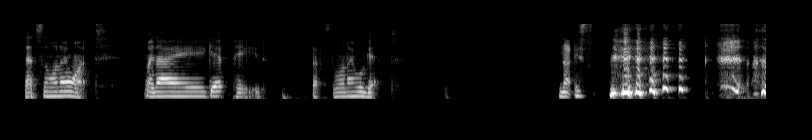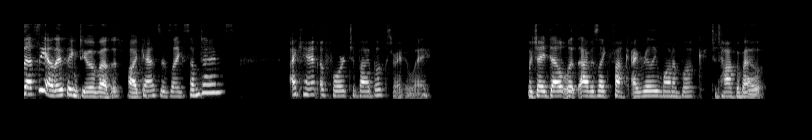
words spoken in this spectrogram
That's the one I want. When I get paid, that's the one I will get. Nice. that's the other thing too about this podcast is like sometimes I can't afford to buy books right away. Which I dealt with. I was like, fuck, I really want a book to talk about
